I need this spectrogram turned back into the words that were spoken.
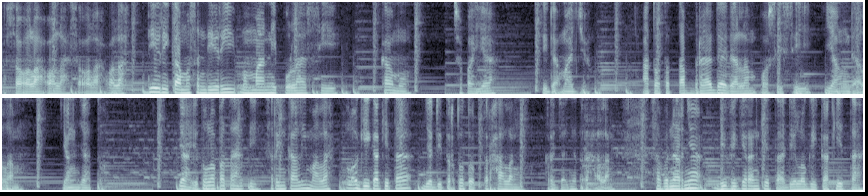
Seolah-olah, seolah-olah diri kamu sendiri memanipulasi kamu supaya tidak maju atau tetap berada dalam posisi yang dalam, yang jatuh. Ya, itulah patah hati. Seringkali malah logika kita jadi tertutup, terhalang kerjanya terhalang. Sebenarnya di pikiran kita, di logika kita,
